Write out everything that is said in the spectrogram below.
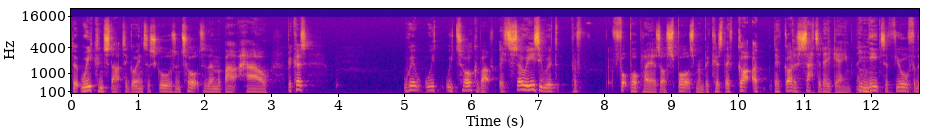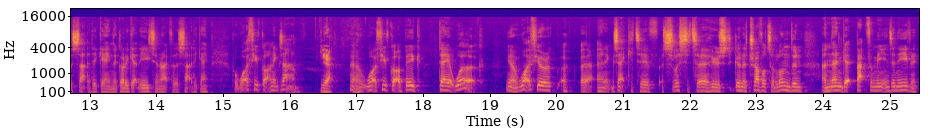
that we can start to go into schools and talk to them about how because we, we, we talk about it's so easy with prof- football players or sportsmen because they've got a they've got a Saturday game. They need to fuel for the Saturday game. They've got to get the eating right for the Saturday game. But what if you've got an exam? Yeah. You know, what if you've got a big day at work? You know, what if you're a, a, a, an executive, a solicitor who's going to travel to London and then get back for meetings in the evening?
